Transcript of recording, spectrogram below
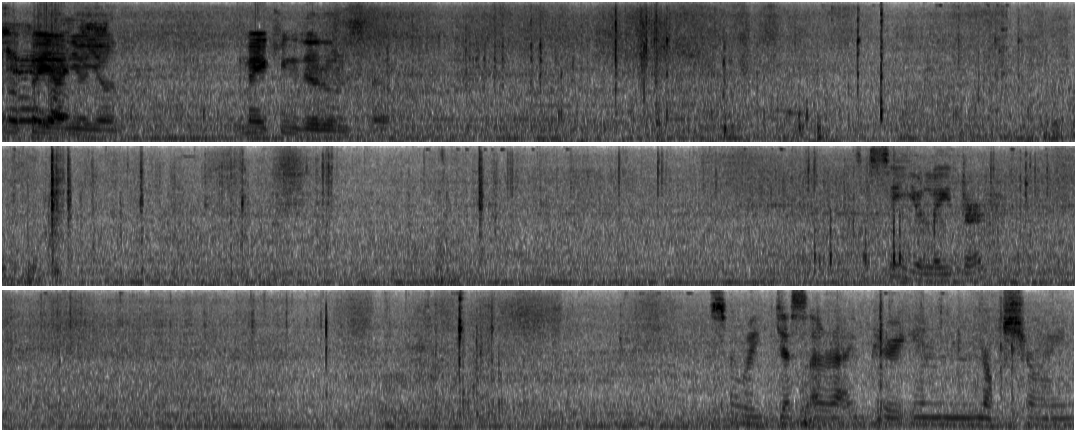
European. Union, making the rules now. So see you later. So we just arrived here in Knock Shrine.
